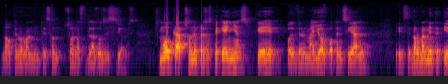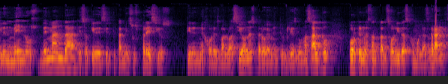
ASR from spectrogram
¿no? que normalmente son, son las, dos decisiones. Small cap son empresas pequeñas que pueden tener mayor potencial, este, normalmente tienen menos demanda, eso quiere decir que también sus precios tienen mejores valuaciones, pero obviamente un riesgo más alto porque no están tan sólidas como las grandes.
